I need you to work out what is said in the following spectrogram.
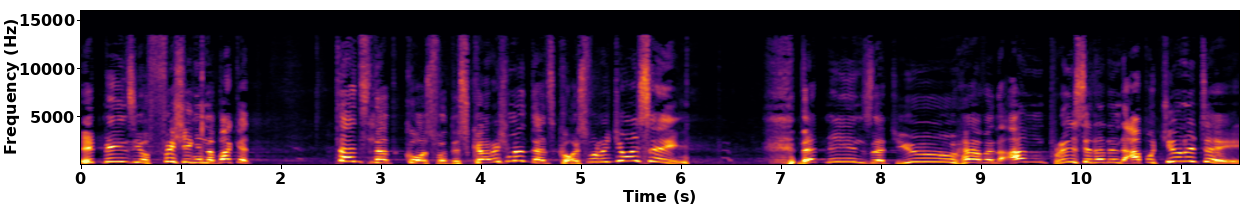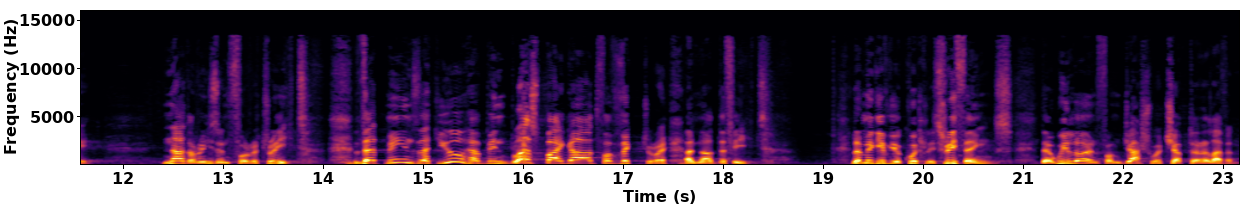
it means you're fishing in the bucket. That's not cause for discouragement, that's cause for rejoicing. That means that you have an unprecedented opportunity, not a reason for retreat. That means that you have been blessed by God for victory and not defeat. Let me give you quickly three things that we learn from Joshua chapter 11.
